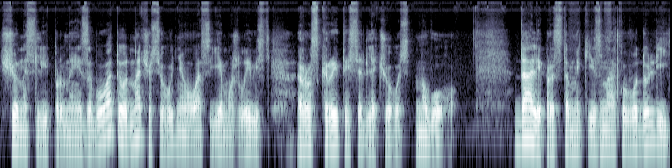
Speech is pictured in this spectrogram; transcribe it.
що не слід про неї забувати, одначе сьогодні у вас є можливість розкритися для чогось нового. Далі представники знаку водолій.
